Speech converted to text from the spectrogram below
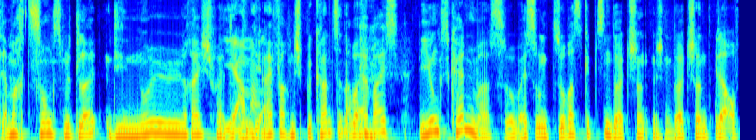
Der macht Songs mit Leuten, die null Reichweite Ja, haben, Mann. die einfach nicht bekannt sind, aber er weiß, die Jungs können was, so, weißt du, und sowas gibt's in Deutschland nicht. In Deutschland, jeder auf,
